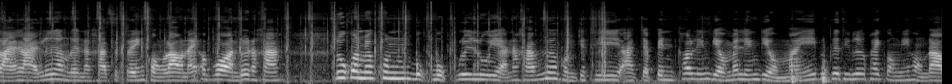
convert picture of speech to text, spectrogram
หลายหลายเรื่องเลยนะคะสเตรงของเราไนออฟวอนด้วยนะคะ ดูคนเป็นคนบุกบุกลุยลุยอะนะคะเพื่อนของเจทีอาจจะเป็นพ่อเลี้ยงเดี่ยวแม่เลี้ยงเดี่ยวไหมเพื่อนๆที่เลือกไพ่กองนี้ของเรา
